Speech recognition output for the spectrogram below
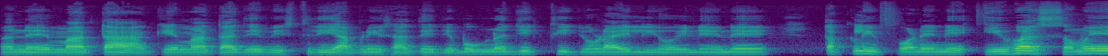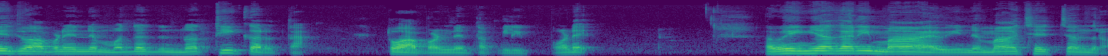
અને માતા કે માતા જેવી સ્ત્રી આપણી સાથે જે બહુ નજીકથી જોડાયેલી હોય ને એને તકલીફ પડે ને એવા સમયે જો આપણે એને મદદ નથી કરતા, તો આપણને તકલીફ પડે. હવે અહીંયા આગળમાં આવી ને માં છે ચંદ્ર.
